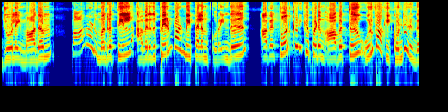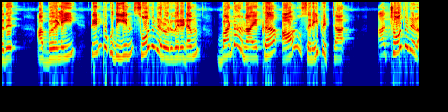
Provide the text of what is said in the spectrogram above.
ஜூலை மாதம் பாராளுமன்றத்தில் அவரது பெரும்பான்மை பலம் குறைந்து அவர் தோற்கடிக்கப்படும் ஆபத்து உருவாகி கொண்டிருந்தது. அவ்வேளை தென்பகுதியின் சோதரர் ஒருவரிடம் பண்டார் நாயக்க ஆலோசனை பெற்றார். அச்சோதிடர்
